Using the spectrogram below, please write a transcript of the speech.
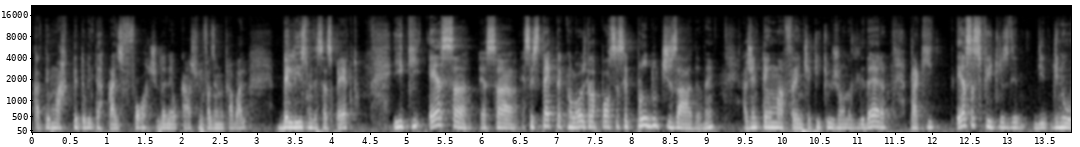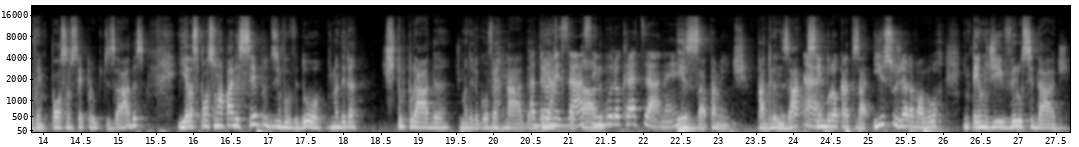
para ter uma arquitetura enterprise forte, o Daniel Castro vem fazendo um trabalho belíssimo nesse aspecto, e que essa, essa, essa stack tecnológica ela possa ser produtizada. Né? A gente tem uma frente aqui que o Jonas lidera para que essas features de, de, de nuvem possam ser produtizadas e elas possam aparecer para o desenvolvedor de maneira estruturada, de maneira governada. Padronizar sem burocratizar, né? Exatamente. Padronizar é. sem burocratizar. Isso gera valor em termos de velocidade,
